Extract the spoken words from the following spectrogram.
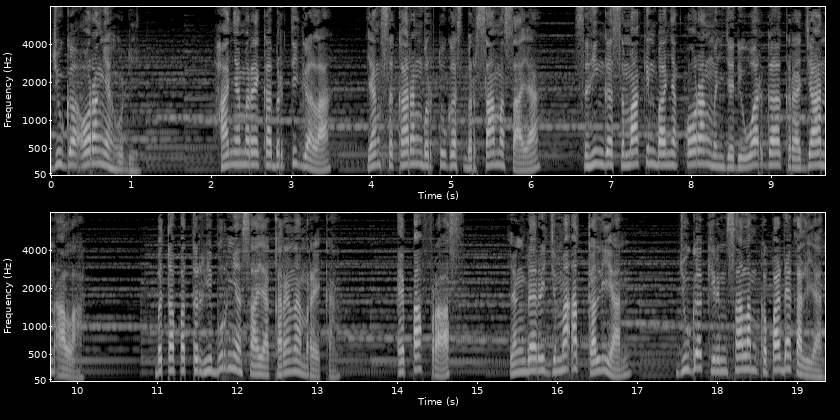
juga orang Yahudi. Hanya mereka bertigalah yang sekarang bertugas bersama saya, sehingga semakin banyak orang menjadi warga kerajaan Allah. Betapa terhiburnya saya karena mereka. Epafras, yang dari jemaat kalian, juga kirim salam kepada kalian.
